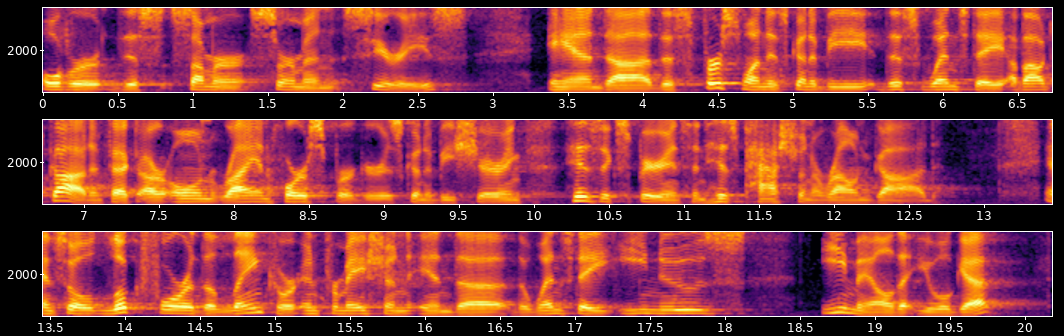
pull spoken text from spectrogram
over this summer sermon series. And uh, this first one is going to be this Wednesday about God. In fact, our own Ryan Horsberger is going to be sharing his experience and his passion around God. And so look for the link or information in the, the Wednesday e news email that you will get.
